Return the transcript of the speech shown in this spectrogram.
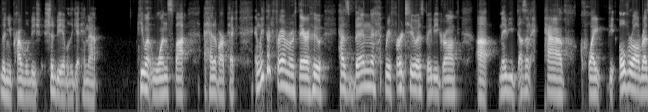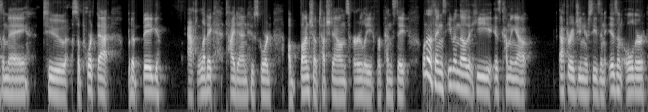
than you probably should be able to get him at. He went one spot ahead of our pick. And we picked Freiermuth there, who has been referred to as Baby Gronk. Uh, maybe doesn't have quite the overall resume to support that, but a big athletic tight end who scored a bunch of touchdowns early for Penn State. One of the things, even though that he is coming out after a junior season is an older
